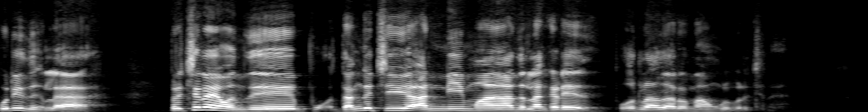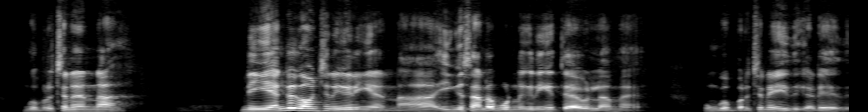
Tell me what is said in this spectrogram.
புரியுதுங்களா? பிரச்சனை வந்து தங்கச்சி அண்ணி மா அதெல்லாம் கிடையாது. பொருளாதாரம் தான் உங்கள் பிரச்சனை. உங்கள் பிரச்சனை என்ன? நீங்கள் எங்கே கவனிச்சுன்னுக்கிறீங்கன்னா இங்கே சண்டை போட்டுனுக்கிறீங்க தேவையில்லாமல் உங்கள் பிரச்சனை இது கிடையாது.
